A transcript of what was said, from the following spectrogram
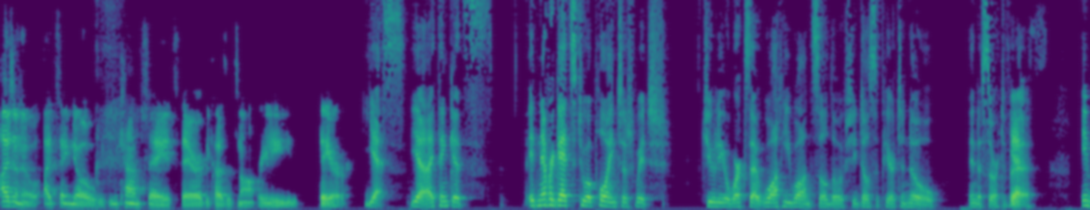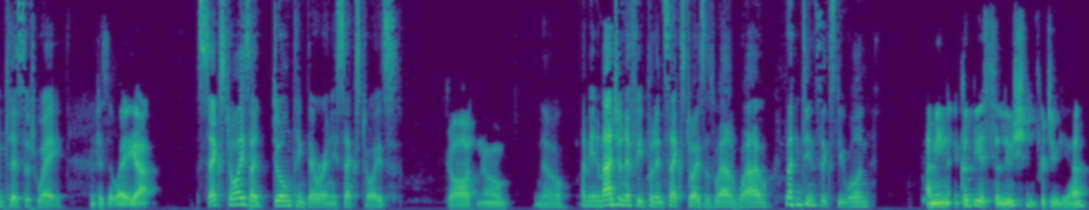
I don't know. I'd say no. We, we can't say it's there because it's not really there. Yes. Yeah, I think it's it never gets to a point at which Julia works out what he wants, although she does appear to know in a sort of Yes. a implicit way. Implicit way, yeah. Sex toys? I don't think there were any sex toys. God, no. No. I mean, imagine if he'd put in sex toys as well. Wow. 1961. I mean, it could be a solution for Julia.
